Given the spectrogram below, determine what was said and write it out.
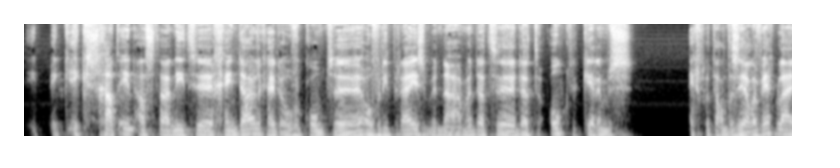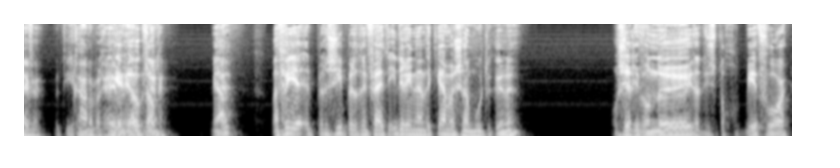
Ik, ik, ik schat in als daar niet, eh, geen duidelijkheid over komt, eh, over die prijzen met name, dat, eh, dat ook de kermis-exploitanten zelf wegblijven. Want die gaan op een gegeven moment ook ook dan? Ja. Maar vind je het principe dat in feite iedereen naar de kermis zou moeten kunnen? Of zeg je van nee, dat is toch meer voor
